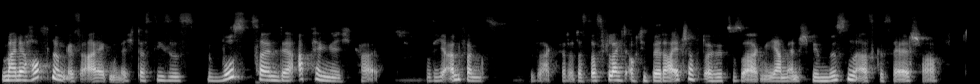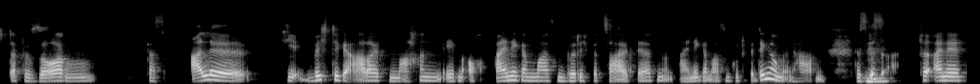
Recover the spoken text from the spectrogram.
meine Hoffnung ist eigentlich, dass dieses Bewusstsein der Abhängigkeit, was ich anfangs gesagt hatte, dass das vielleicht auch die Bereitschaft erhöht zu sagen, ja Mensch, wir müssen als Gesellschaft dafür sorgen, dass alle, die wichtige Arbeiten machen, eben auch einigermaßen würdig bezahlt werden und einigermaßen gute Bedingungen haben. Das mhm. ist für eine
